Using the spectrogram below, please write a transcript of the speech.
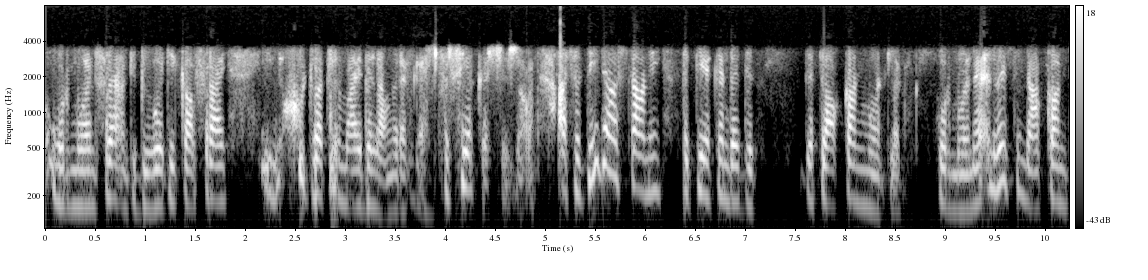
hormoonvry antibiotika vry en goed wat vir my belangrik is. Verseker Susan. As dit nie daar staan nie, beteken dit dit dit daar kan moontlik hormone en wys en daar kan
